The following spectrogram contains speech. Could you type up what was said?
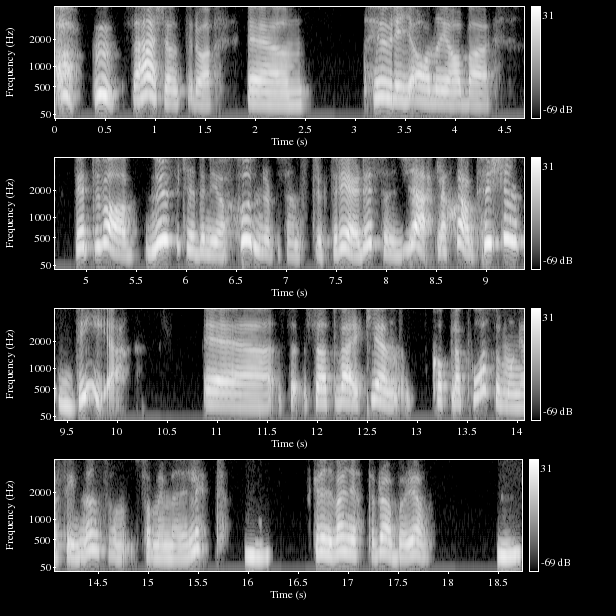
Oh, mm, så här känns det då. Eh, hur är jag när jag bara, vet du vad, nu för tiden är jag 100% strukturerad, det är så jäkla skönt. Hur känns det? Eh, så, så, att verkligen koppla på så många sinnen som, som är möjligt. Mm. Skriva en jättebra början. Mm.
